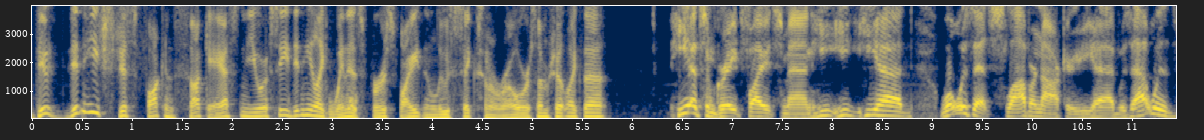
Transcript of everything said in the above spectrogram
dude, didn't he just fucking suck ass in the UFC? Didn't he like win his first fight and lose six in a row or some shit like that? he had some great fights, man. He he he had what was that slobber knocker he had? Was that with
